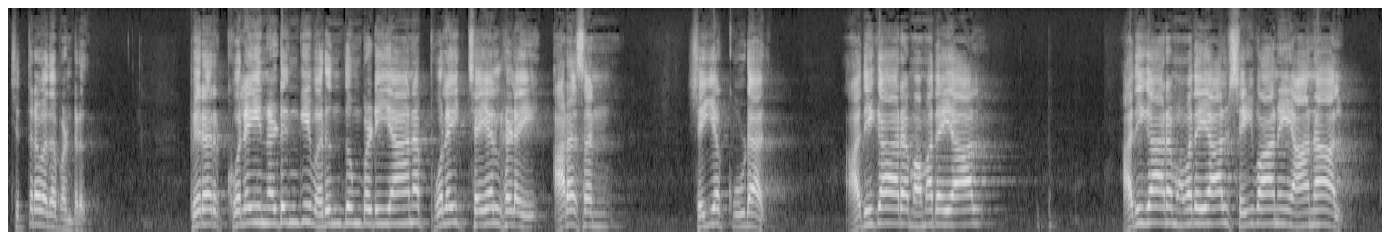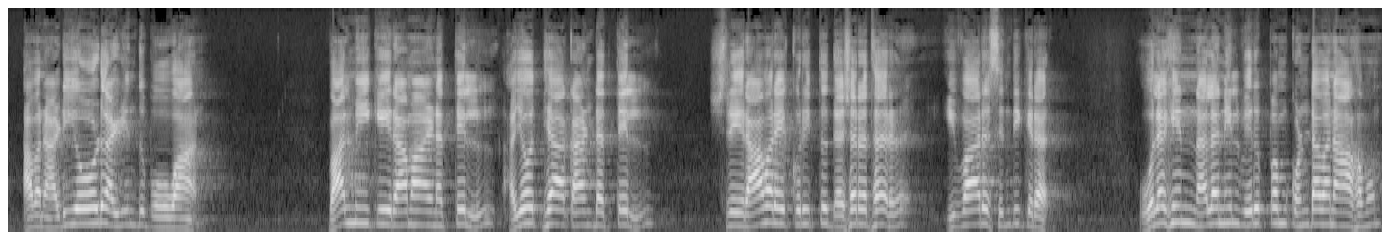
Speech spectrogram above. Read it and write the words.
சித்திரவதை பண்ணுறது பிறர் கொலை நடுங்கி வருந்தும்படியான புலை செயல்களை அரசன் செய்யக்கூடாது. அதிகார மமதையால் அதிகார மமதையால் செய்வானே ஆனால் அவன் அடியோடு அழிந்து போவான். வால்மீகி ராமாயணத்தில் அயோத்தியா காண்டத்தில் ஸ்ரீராமரை குறித்து தசரதர் இவ்வாறு சிந்திக்கிறார். உலகின் நலனில் விருப்பம் கொண்டவனாகவும்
